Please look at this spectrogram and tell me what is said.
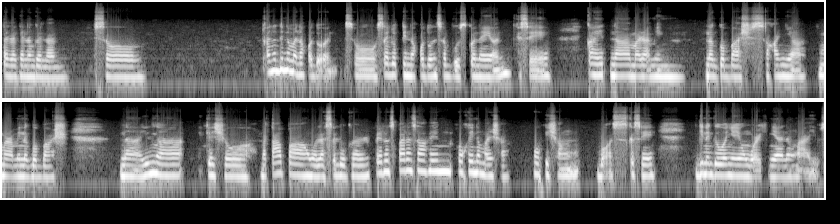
talaga ng ganun. So, ano din naman ako doon. So, salute din ako doon sa boost ko na yon kasi kahit na maraming nagbabash sa kanya, maraming nagbabash na yun nga, kesyo matapang, wala sa lugar. Pero para sa akin, okay naman siya. Okay siyang boss kasi ginagawa niya yung work niya ng maayos.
